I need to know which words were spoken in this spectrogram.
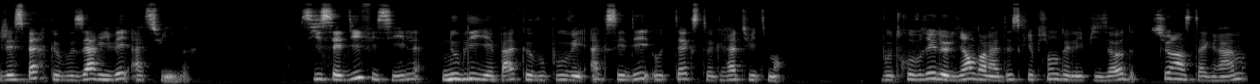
J'espère que vous arrivez à suivre. Si c'est difficile, n'oubliez pas que vous pouvez accéder au texte gratuitement. Vous trouverez le lien dans la description de l'épisode, sur Instagram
